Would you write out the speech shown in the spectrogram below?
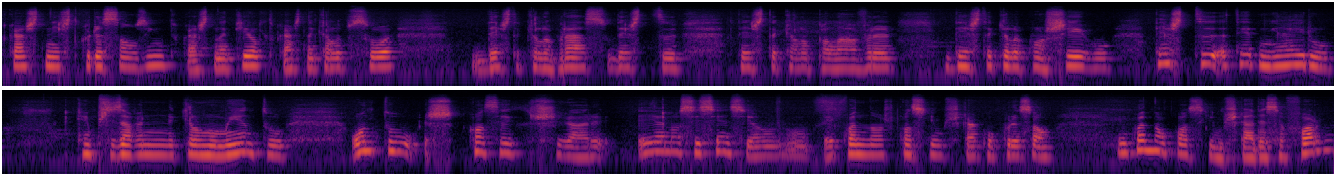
tocaste neste coraçãozinho, tocaste naquele, tocaste naquela pessoa, deste aquele abraço, deste, deste aquela palavra, deste aquele aconchego, deste até dinheiro, quem precisava naquele momento, onde tu consegues chegar é a nossa essência, é quando nós conseguimos chegar com o coração. Enquanto não conseguimos chegar dessa forma,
